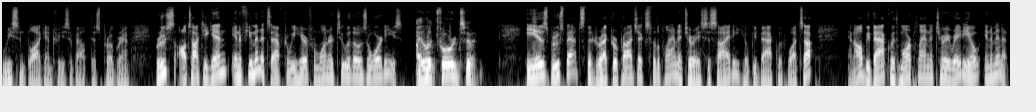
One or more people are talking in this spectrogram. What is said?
recent blog entries about this program. Bruce, I'll talk to you again in a few minutes after we hear from one or two of those awardees. I look forward to it. He is Bruce Betts, the Director of Projects for the Planetary Society. He'll be back with What's Up, and I'll be back with more Planetary Radio in a minute.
